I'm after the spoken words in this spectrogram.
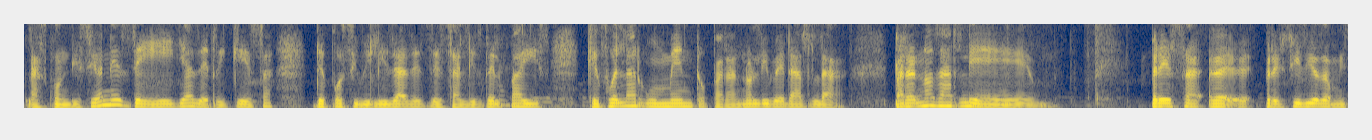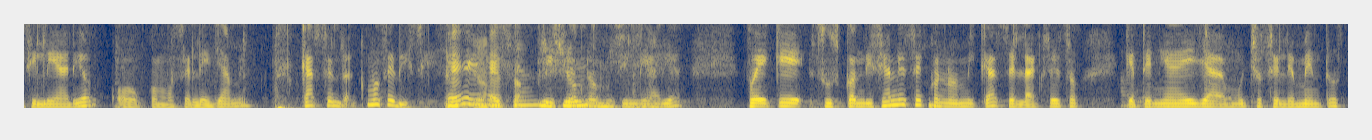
las condiciones de ella, de riqueza, de posibilidades de salir del país, que fue el argumento para no liberarla, para no darle presa, eh, presidio domiciliario, o como se le llame, cárcel, ¿cómo se dice? Eh, eso. prisión domiciliaria fue que sus condiciones económicas, el acceso que tenía ella muchos elementos,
